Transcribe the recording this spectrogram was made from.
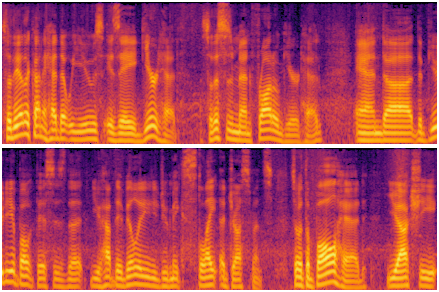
So the other kind of head that we use is a geared head. So this is a Manfrotto geared head. And uh, the beauty about this is that you have the ability to make slight adjustments. So with the ball head, you actually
